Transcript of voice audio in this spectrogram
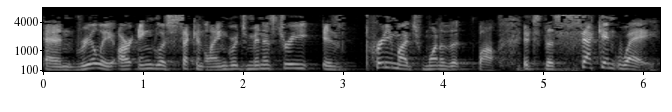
And really our English second language ministry is pretty much one of the, well, it's the second way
